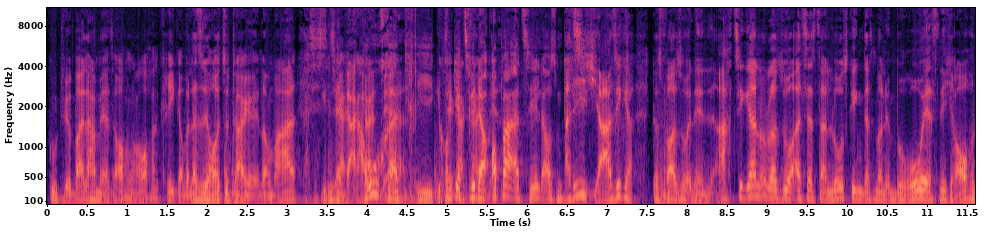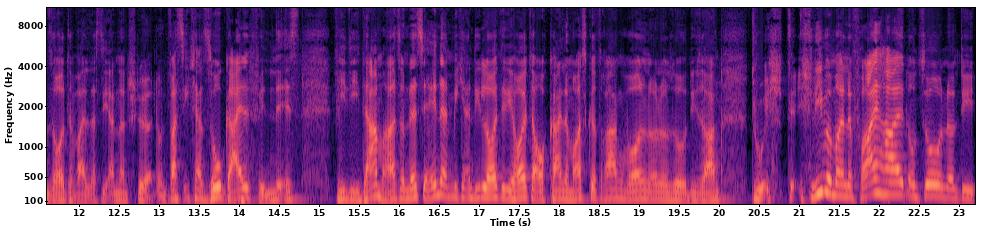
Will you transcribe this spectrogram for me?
Gut, wir beide haben ja jetzt auch einen Raucherkrieg, aber das ist ja heutzutage normal. Was ist Gibt's ja der gar. Raucherkrieg? Gibt's Kommt ja jetzt wieder. Opa erzählt aus dem Krieg? ich, ja, sicher. Das war so in den 80ern oder so, als es dann losging, dass man im Büro jetzt nicht rauchen sollte, weil das die anderen stört. Und was ich ja so geil finde, ist, wie die damals, und das erinnert mich an die Leute, die heute auch keine Maske tragen wollen oder so, die sagen, du, ich, ich liebe meine Freiheit und so. Und die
